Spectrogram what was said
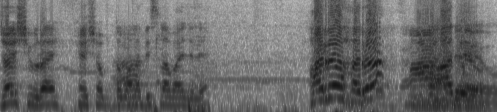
जय शिवराय हे शब्द मला दिसला पाहिजे. हर हर महादेव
